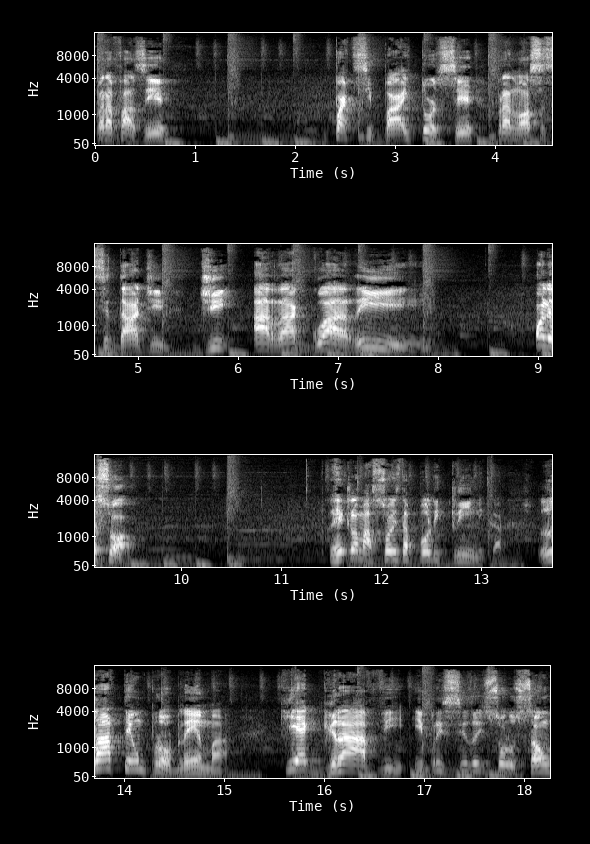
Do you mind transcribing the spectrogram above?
para fazer participar e torcer para nossa cidade de Araguari. Olha só, reclamações da policlínica. Lá tem um problema que é grave e precisa de solução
